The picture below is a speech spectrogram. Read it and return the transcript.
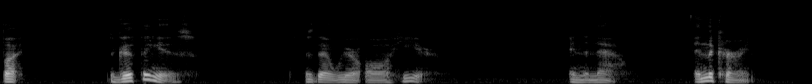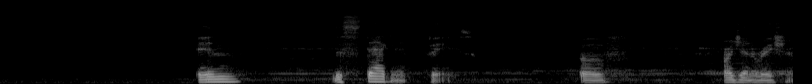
But the good thing is, is that we are all here in the now, in the current, in the stagnant phase of our generation.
